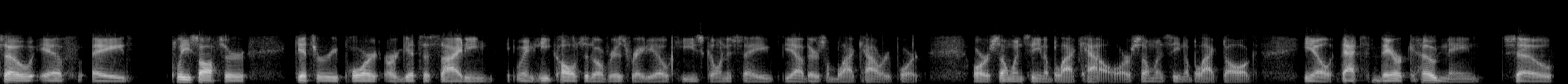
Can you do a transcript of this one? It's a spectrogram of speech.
So if a police officer gets a report or gets a sighting, when he calls it over his radio, he's going to say, "Yeah, there's a black cow report," or "Someone's seen a black cow," or "Someone's seen a black dog." You know, that's their code name. So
